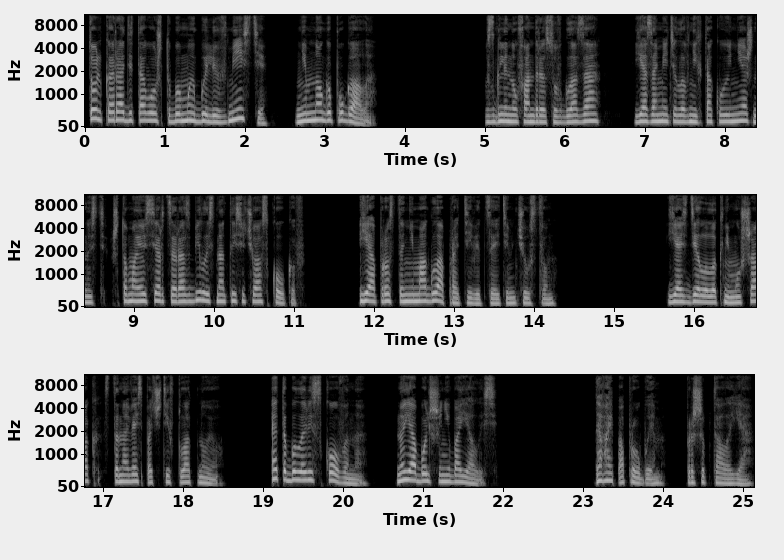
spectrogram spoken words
только ради того, чтобы мы были вместе, немного пугала. Взглянув Андресу в глаза, я заметила в них такую нежность, что мое сердце разбилось на тысячу осколков. Я просто не могла противиться этим чувствам. Я сделала к нему шаг, становясь почти вплотную. Это было рискованно, но я больше не боялась. «Давай попробуем», — прошептала я.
